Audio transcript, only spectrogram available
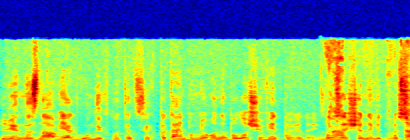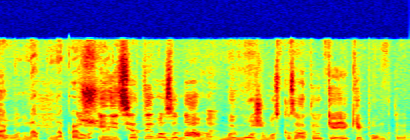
І він не знав, як уникнути цих питань, бо в нього не було ще відповідей, бо це ще не відпрацьовано. Так, на, на То ініціатива за нами. Ми можемо сказати, окей, які пункти?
